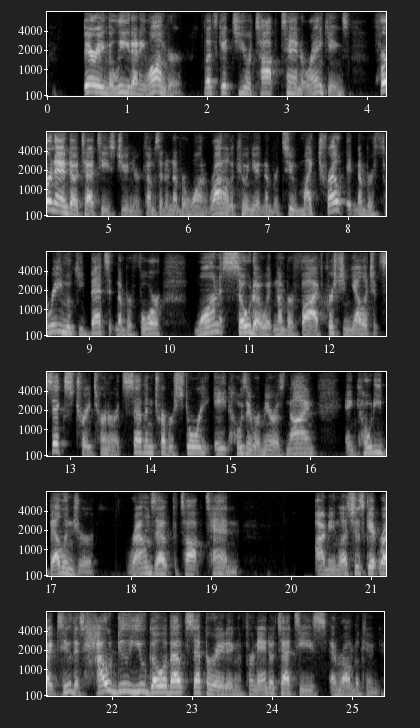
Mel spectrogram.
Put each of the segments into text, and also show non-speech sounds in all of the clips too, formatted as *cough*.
burying the lead any longer, let's get to your top 10 rankings. Fernando Tatis Jr. comes in at number one, Ronald Acuna at number two, Mike Trout at number three, Mookie Betts at number four, Juan Soto at number five, Christian Yelich at six, Trea Turner at seven, Trevor Story eight, Jose Ramirez nine, and Cody Bellinger rounds out the top 10. I mean, let's just get right to this. How do you go about separating Fernando Tatis and Ronald Acuna?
